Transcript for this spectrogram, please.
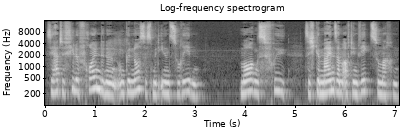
Sie hatte viele Freundinnen und genoss es, mit ihnen zu reden. Morgens früh sich gemeinsam auf den Weg zu machen,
